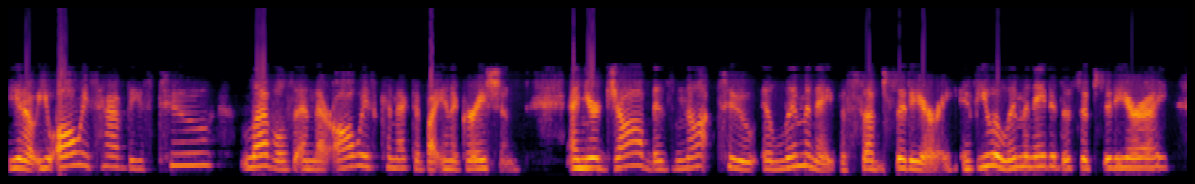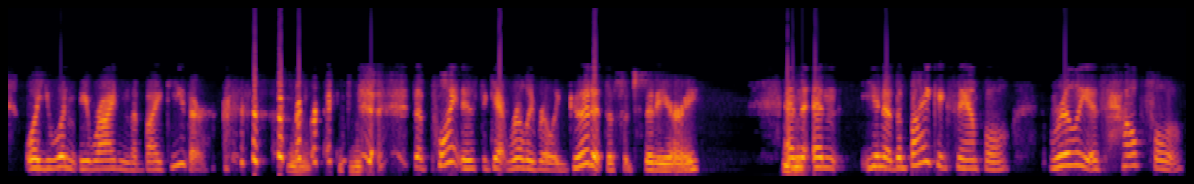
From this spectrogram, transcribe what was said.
You know, you always have these two levels and they're always connected by integration. And your job is not to eliminate the subsidiary. If you eliminated the subsidiary, well, you wouldn't be riding the bike either. Mm-hmm. right? Mm-hmm. The point is to get really, really good at the subsidiary. Mm-hmm. And, and, you know, the bike example really is helpful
